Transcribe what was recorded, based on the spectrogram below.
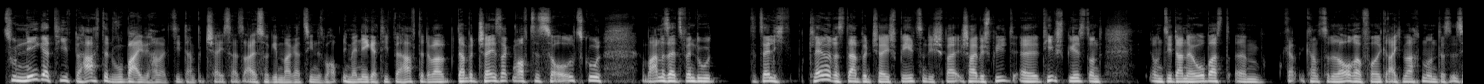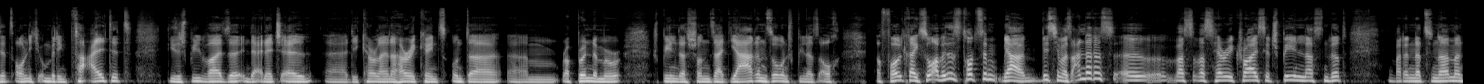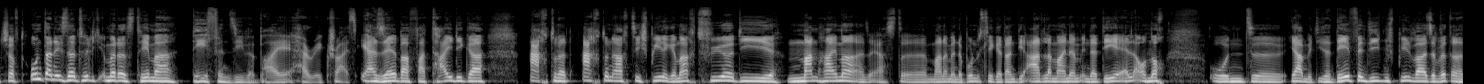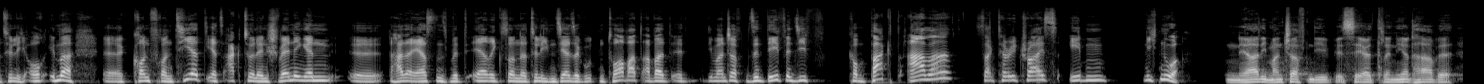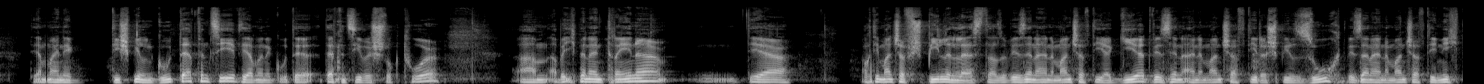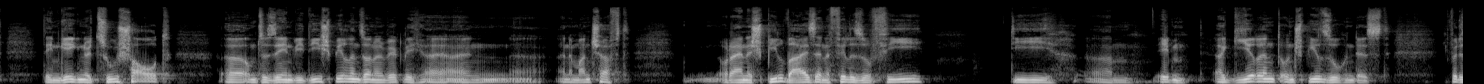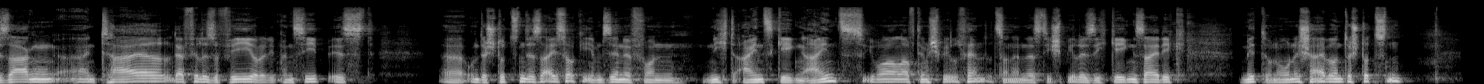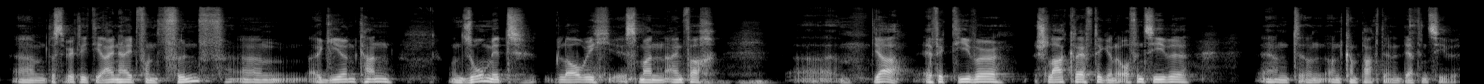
zu negativ behaftet, wobei wir haben jetzt die Dump Chase als Eishockey-Magazin ist überhaupt nicht mehr negativ behaftet, aber Dump Chase sagt man oft, das ist so oldschool. Aber andererseits, wenn du tatsächlich cleveres Dump and Chase spielst und die Scheibe spielt, äh, tief spielst und, und sie dann eroberst, ähm, kannst du das auch erfolgreich machen. Und das ist jetzt auch nicht unbedingt veraltet, diese Spielweise in der NHL. Äh, die Carolina Hurricanes unter ähm, Rob Brindamore spielen das schon seit Jahren so und spielen das auch erfolgreich so. Aber es ist trotzdem ja ein bisschen was anderes, äh, was, was Harry Kreis jetzt spielen lassen wird bei der Nationalmannschaft. Und dann ist natürlich immer das Thema Defensive bei Harry Kreis. Er selber Verteidiger, 888 Spiele gemacht für die Mannheimer, also erst äh, Mannheim in der Bundesliga, dann die Adler Mannheim in der DL auch noch. Und äh, ja, mit dieser defensiven Spielweise wird er natürlich auch immer äh, konfrontiert. Jetzt aktuell in Schwenningen äh, hat er erstens mit Eriksson natürlich einen sehr, sehr guten Torwart, aber äh, die Mannschaften sind defensiv kompakt, aber, sagt Harry Kreis, eben nicht nur. Ja, die Mannschaften, die ich bisher trainiert habe, die haben eine, die spielen gut defensiv, die haben eine gute defensive Struktur. Ähm, aber ich bin ein Trainer, der auch die Mannschaft spielen lässt. Also wir sind eine Mannschaft, die agiert, wir sind eine Mannschaft, die das Spiel sucht, wir sind eine Mannschaft, die nicht den Gegner zuschaut, äh, um zu sehen, wie die spielen, sondern wirklich äh, ein, äh, eine Mannschaft oder eine Spielweise, eine Philosophie, die ähm, eben agierend und spielsuchend ist. Ich würde sagen, ein Teil der Philosophie oder die Prinzip ist, äh, unterstützendes Eishockey im Sinne von nicht eins gegen eins überall auf dem Spielfeld, sondern dass die Spieler sich gegenseitig mit und ohne Scheibe unterstützen, ähm, dass wirklich die Einheit von fünf ähm, agieren kann. Und somit, glaube ich, ist man einfach äh, ja effektiver, schlagkräftiger in der Offensive und, und, und kompakt in der Defensive.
